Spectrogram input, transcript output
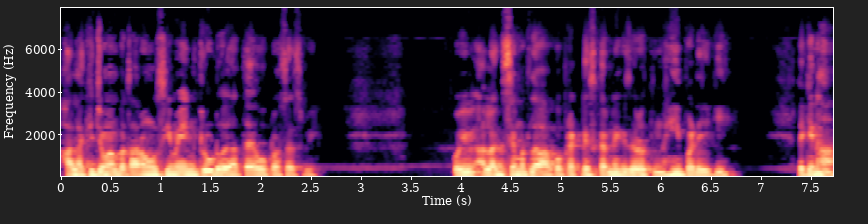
हालाँकि जो मैं बता रहा हूँ, उसी में इंक्लूड हो जाता है वो प्रोसेस भी। कोई अलग से मतलब आपको प्रैक्टिस करने की ज़रूरत नहीं पड़ेगी। लेकिन हाँ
